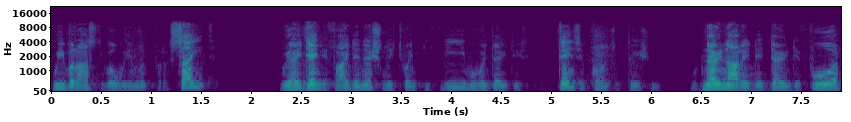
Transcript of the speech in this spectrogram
we were asked to go away and look for a site. We identified initially 23. We went out to extensive consultation. We've now narrowed it down to four,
